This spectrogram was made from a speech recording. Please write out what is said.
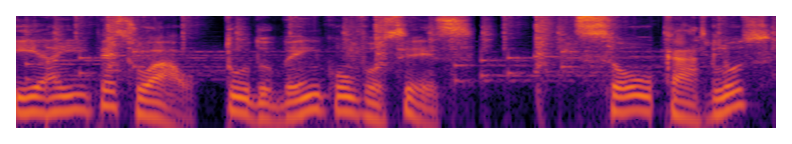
E aí pessoal, tudo bem com vocês? Sou o Carlos,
